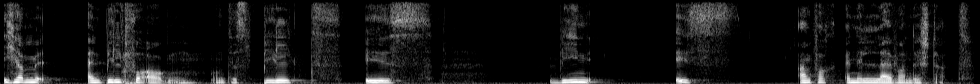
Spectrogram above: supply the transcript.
ich habe ein Bild vor Augen und das Bild ist, Wien ist einfach eine leibernde Stadt.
